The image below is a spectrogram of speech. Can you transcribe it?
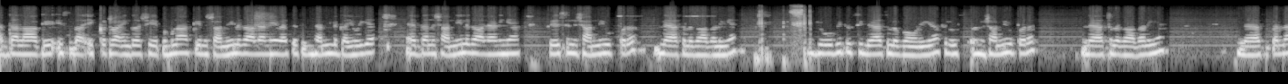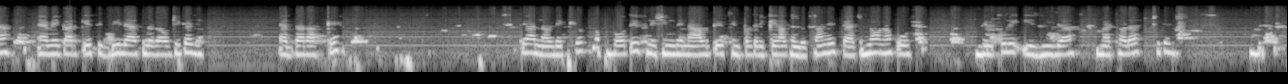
ਏਦਾਂ ਲਾ ਕੇ ਇਸ ਦਾ ਇੱਕ ਟ੍ਰਾਇੰਗਲ ਸ਼ੇਪ ਬਣਾ ਕੇ ਨਿਸ਼ਾਨੀ ਲਗਾ ਲੈਣੀ ਹੈ ਵੈਸੇ ਤਾਂ ਨਿਸ਼ਾਨੀ ਲਗਾਈ ਹੋਈ ਹੈ ਏਦਾਂ ਨਿਸ਼ਾਨੀ ਲਗਾ ਲੈਣੀ ਹੈ ਫਿਰ ਇਸ ਨਿਸ਼ਾਨੀ ਉੱਪਰ ਲੈਸ ਲਗਾ ਦੇਣੀ ਹੈ ਜੋ ਵੀ ਤੁਸੀਂ ਲੈਸ ਲਗਾਉਣੀ ਹੈ ਫਿਰ ਉਸ ਨਿਸ਼ਾਨੀ ਉੱਪਰ ਲੈਸ ਲਗਾ ਦੇਣੀ ਹੈ ਲੈਸ ਪਹਿਲਾਂ ਐਵੇਂ ਕਰਕੇ ਸਿੱਧੀ ਲੈਸ ਲਗਾਓ ਠੀਕ ਹੈ ਜੀ ਏਦਾਂ ਰੱਖ ਕੇ ਧਿਆਨ ਨਾਲ ਦੇਖਿਓ ਆਪਾਂ ਬਹੁਤ ਹੀ ਫਿਨਿਸ਼ਿੰਗ ਦੇ ਨਾਲ ਤੇ ਸਿੰਪਲ ਤਰੀਕੇ ਨਾਲ ਤੁਹਾਨੂੰ ਦੱਸਾਂਗੇ ਪੈਚ ਬਣਾਉਣਾ ਕੋਰਸ ਬਿਲਕੁਲ ਹੀ ਈਜ਼ੀ ਦਾ ਮੈਥਡ ਹੈ ਠੀਕ ਹੈ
